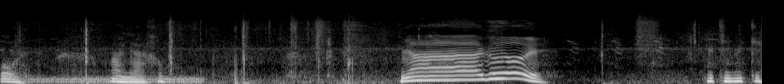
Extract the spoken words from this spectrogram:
Ôi Ở nhà không? Nhà Gư ơi! Mickey Mickey.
